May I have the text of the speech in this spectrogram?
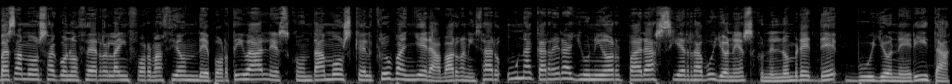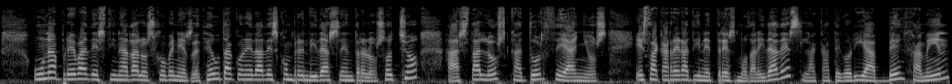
pasamos a conocer la información deportiva. Les contamos que el Club Bañera va a organizar una carrera junior para Sierra Bullones con el nombre de Bullonerita, una prueba destinada a los jóvenes de Ceuta con edades comprendidas entre los 8 hasta los 14 años. Esta carrera tiene tres modalidades, la categoría Benjamín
